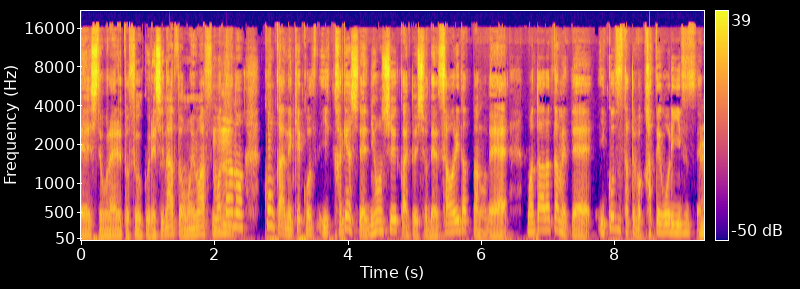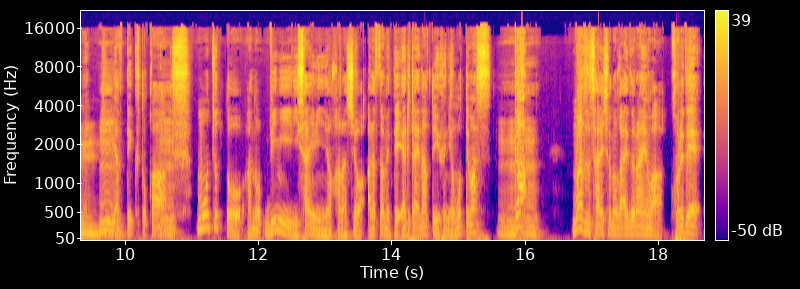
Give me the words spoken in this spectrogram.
えーしてもらえるとすごく嬉しいなと思います。またあの、今回はね、結構、い駆け足で日本集会と一緒で触りだったので、また改めて、一個ずつ例えばカテゴリーずつでね、うんやっていくとか、うんもうちょっと、あの、ビニーリ、サイミーの話を改めてやりたいなというふうに思ってます。うんがまず最初のガイドラインは、これで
